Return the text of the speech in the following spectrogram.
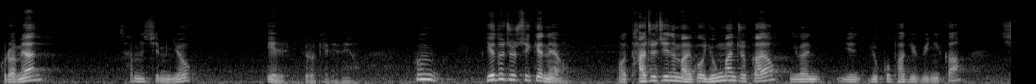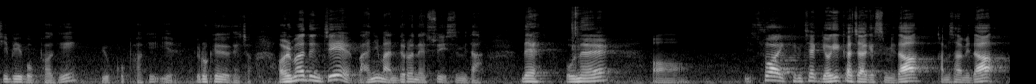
그러면 36, 1 이렇게 되네요. 그럼 얘도 줄 수 있겠네요. 어, 다 주지는 말고 6만 줄까요? 이건 6 곱하기 6이니까 12 곱하기 6 곱하기 1 이렇게 해도 되죠. 얼마든지 많이 만들어낼 수 있습니다. 네, 오늘 어, 수학 김책 여기까지 하겠습니다. 감사합니다.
